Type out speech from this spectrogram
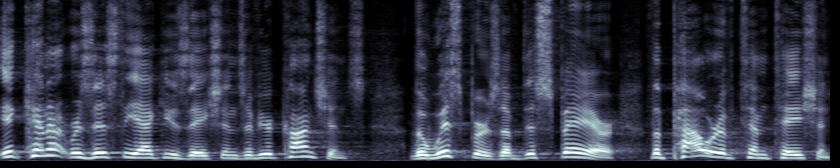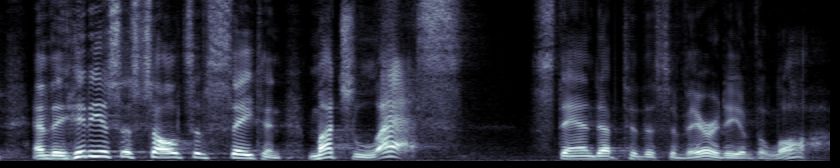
It cannot resist the accusations of your conscience, the whispers of despair, the power of temptation, and the hideous assaults of Satan, much less stand up to the severity of the law.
